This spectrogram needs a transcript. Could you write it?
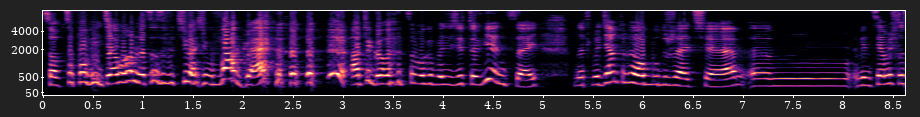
co, co powiedziałam, na co zwróciłaś uwagę, a czego, co mogę powiedzieć jeszcze więcej. Znaczy, powiedziałam trochę o budżecie, więc ja myślę,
